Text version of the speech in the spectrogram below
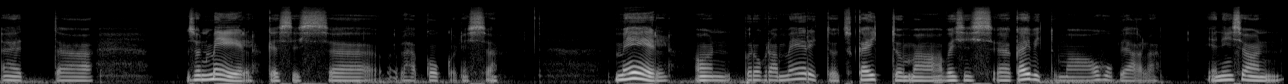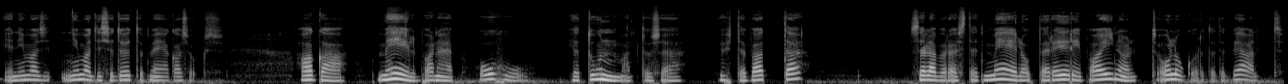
et äh, see on meel, kes siis äh, läheb kookonisse. meel on programmeeritud käituma või siis käivituma ohu peale ja nii see on ja niimoodi, niimoodi see töötab meie kasuks. Aga meel paneb ohu ja tundmatuse ühte patta, sellepärast et meel opereerib ainult olukordade pealt,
